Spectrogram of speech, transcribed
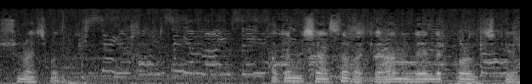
Şunu açmadım. Adamın şansa bak ya anında ender pearl çıkıyor.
